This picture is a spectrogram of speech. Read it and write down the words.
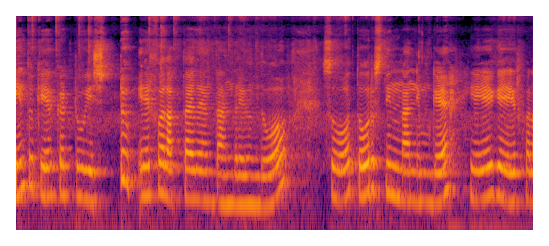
ಏನು ಕೇರ್ ಕಟ್ಟು ಎಷ್ಟು ಏರ್ಫಾಲ್ ಆಗ್ತಾ ಇದೆ ಅಂತ ಅಂದರೆ ಒಂದು ಸೊ ತೋರಿಸ್ತೀನಿ ನಾನು ನಿಮಗೆ ಹೇಗೆ ಏರ್ ಫಾಲ್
